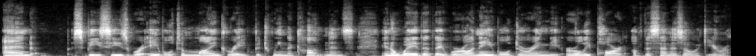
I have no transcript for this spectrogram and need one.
and species were able to migrate between the continents in a way that they were unable during the early part of the Cenozoic era.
